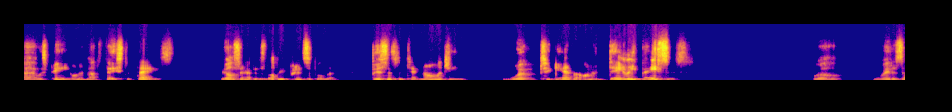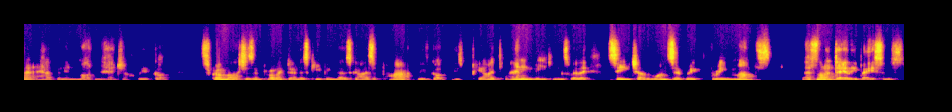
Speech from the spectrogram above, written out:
uh, was pinging on about face to face, we also have this lovely principle that business and technology work together on a daily basis. Well, where does that happen in modern agile? We've got scrum masters and product owners keeping those guys apart. We've got these PI planning meetings where they see each other once every three months. That's not a daily basis.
